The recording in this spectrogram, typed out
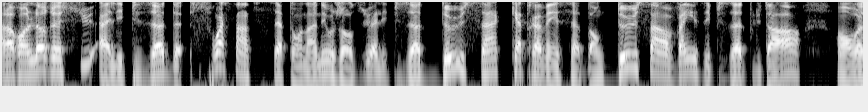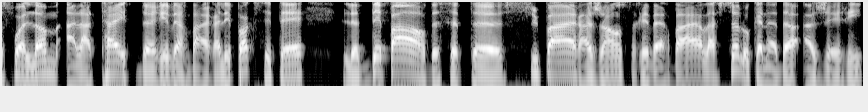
Alors, on l'a reçu à l'épisode 67. On en est aujourd'hui à l'épisode 287. Donc, 220 épisodes plus tard, on reçoit l'homme à la tête de Réverbère. À l'époque, c'était le départ de cette euh, super agence Réverbère, la seule au Canada à gérer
